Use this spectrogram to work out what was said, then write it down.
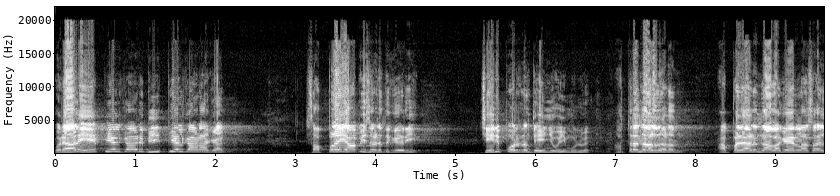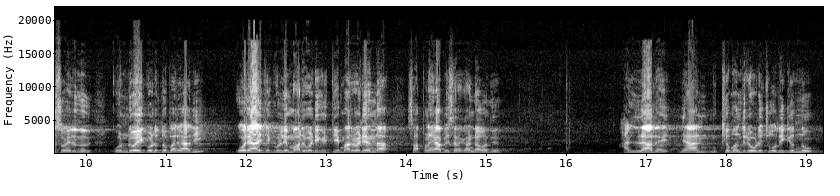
ഒരാൾ A P L card B P L കാർഡാക്കാൻ സപ്ലൈ ഓഫീസ് എടുത്ത് കയറി ചെരുപ്പ് ഒരെണ്ണം തേഞ്ഞു പോയി മുഴുവൻ. അത്ര നാൾ നടന്നു. അപ്പോഴാണ് നവകേരള സദസ്സ് വരുന്നത്. കൊണ്ടുപോയി കൊടുത്തു പരാതി. ഒരാഴ്ചക്കുള്ളിൽ മറുപടി കിട്ടി. മറുപടി എന്താ? സപ്ലൈ ഓഫീസറെ കണ്ടാൽ മതി. അല്ലാതെ ഞാൻ മുഖ്യമന്ത്രിയോട് ചോദിക്കുന്നു.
